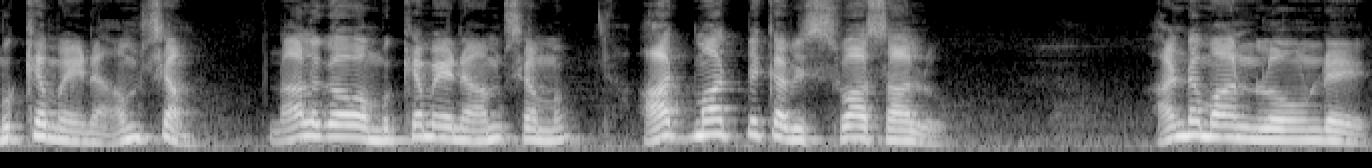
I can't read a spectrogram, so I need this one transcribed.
ముఖ్యమైన అంశం. నాలుగవ ముఖ్యమైన అంశం ఆధ్యాత్మిక విశ్వాసాలు. అండమాన్లో ఉండే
